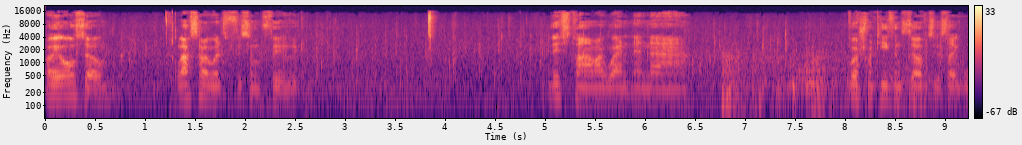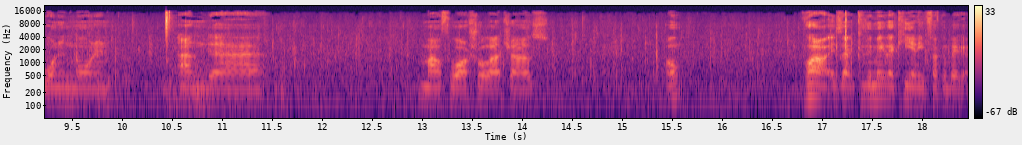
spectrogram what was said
Oh, also, last time I went for some food, this time I went and uh, brushed my teeth and stuff, so it's like 1 in the morning, and uh, mouthwash, all that jazz. Oh. Wow, is that, could they make that key any fucking bigger?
